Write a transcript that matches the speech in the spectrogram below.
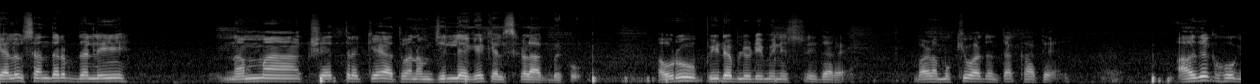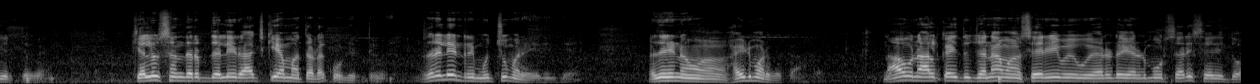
ಕೆಲವು ಸಂದರ್ಭದಲ್ಲಿ ನಮ್ಮ ಕ್ಷೇತ್ರಕ್ಕೆ ಅಥವಾ ನಮ್ಮ ಜಿಲ್ಲೆಗೆ ಕೆಲಸಗಳಾಗಬೇಕು. ಅವರು ಪಿ ಡಬ್ಲ್ಯೂ ಡಿ ಮಿನಿಸ್ಟ್ರ್ ಇದ್ದಾರೆ. ಭಾಳ ಮುಖ್ಯವಾದಂಥ ಖಾತೆ. ಅದಕ್ಕೆ ಹೋಗಿರ್ತೇವೆ. ಕೆಲವು ಸಂದರ್ಭದಲ್ಲಿ ರಾಜಕೀಯ ಮಾತಾಡೋಕ್ಕೆ ಹೋಗಿರ್ತೇವೆ. ಅದರಲ್ಲೇನು ರೀ ಮುಚ್ಚುಮರೆ ಇದೆ ಅದೇನು ಹೈಡ್ ಮಾಡಬೇಕಾ? ನಾವು ನಾಲ್ಕೈದು ಜನ ಸೇರಿ ಎರಡು ಎರಡು, ಮೂರು ಸಾರಿ ಸೇರಿದ್ದು.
